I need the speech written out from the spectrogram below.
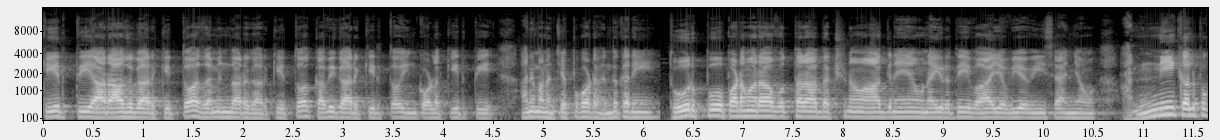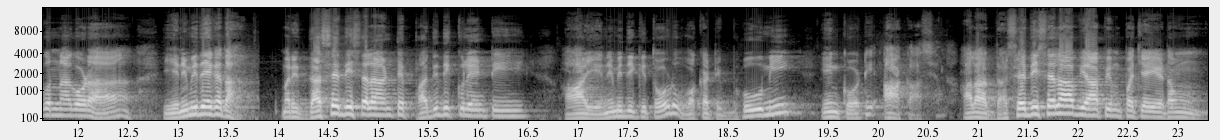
కీర్తి ఆ రాజుగారి కీర్తో ఆ జమీందారు గారి కీర్తో కవి గారి కీర్తో ఇంకోళ్ళ కీర్తి అని మనం చెప్పుకోవడం ఎందుకని? తూర్పు పడమర ఉత్తర దక్షిణం ఆగ్నేయం నైరుతి వాయవ్యం ఈశాన్యం అన్నీ కలుపుకున్నా కూడా ఎనిమిదే కదా? మరి దశ దిశలా అంటే పది దిక్కులేంటి? ఆ ఎనిమిదికి తోడు ఒకటి భూమి ఇంకోటి ఆకాశం. అలా దశ దిశలా వ్యాపింపచేయటం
